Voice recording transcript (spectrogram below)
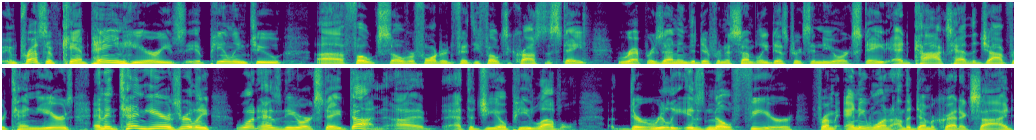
impressive campaign here. He's appealing to uh, folks, over 450 folks across the state, representing the different assembly districts in New York State. Ed Cox had the job for 10 years. And in 10 years, really, what has New York State done uh, at the GOP level? There really is no fear from anyone on the Democratic side.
